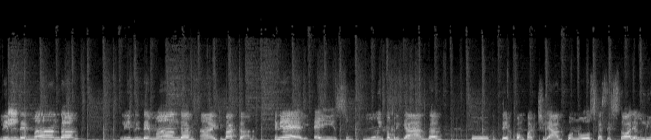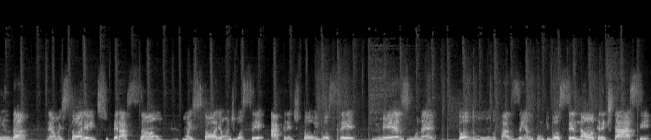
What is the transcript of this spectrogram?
Livre Sim. demanda. Livre demanda. Ai, que bacana. Reniele, é isso. Muito obrigada por ter compartilhado conosco essa história linda, né? Uma história de superação, uma história onde você acreditou em você mesmo, né? Todo mundo fazendo com que você não acreditasse,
